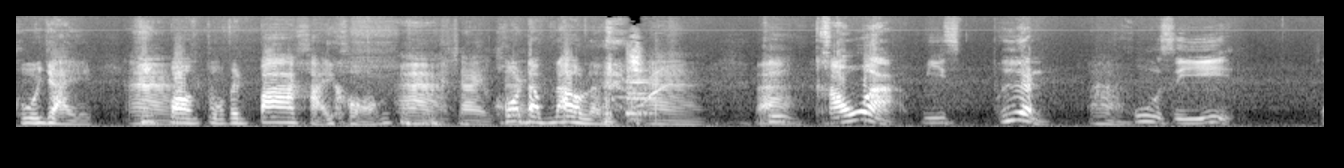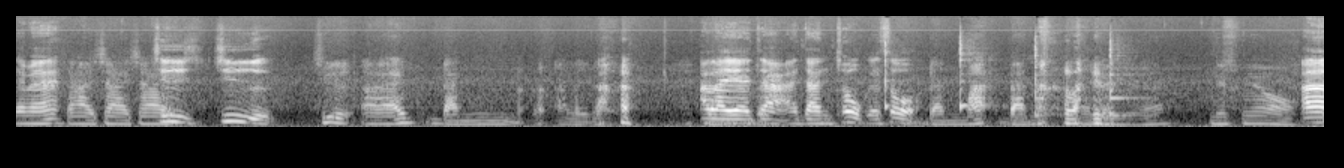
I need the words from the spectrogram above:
ครูใหญ่ที่อ่าปลอมตัวเป็นป้าขายของ อ่าใช่โคตรดำเน่าเลยอ่าคือเขาอะ มีเพื่อนอ่าคู่ซีใช่ไหมใช่ใช่ใช่ชื่อชื่อ ชื่ออะไรดันอะไรนะอะไรอาจารย์อาจารย์โชคไอโซดันมะดันอะไรอะไร นะนะนึกไม่ออกอ่า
